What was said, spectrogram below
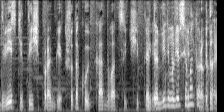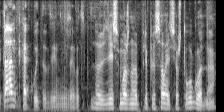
200 тысяч пробег. Что такое К-24? Это, видимо, версия мотора Это какая-то. танк какой-то, не знаю. вот. Но здесь можно приплюсовать все, что угодно.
